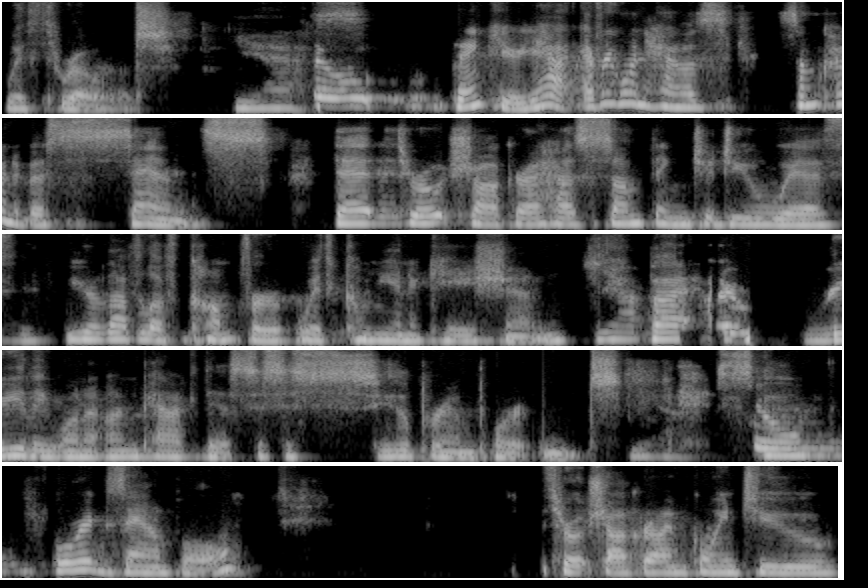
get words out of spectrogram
with throat. Yes. So, thank you. Yeah, everyone has some kind of a sense that throat chakra has something to do with your level of comfort with communication. Yeah. But I really want to unpack this. This is super important. Yeah. So, for example, throat chakra, I'm going to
